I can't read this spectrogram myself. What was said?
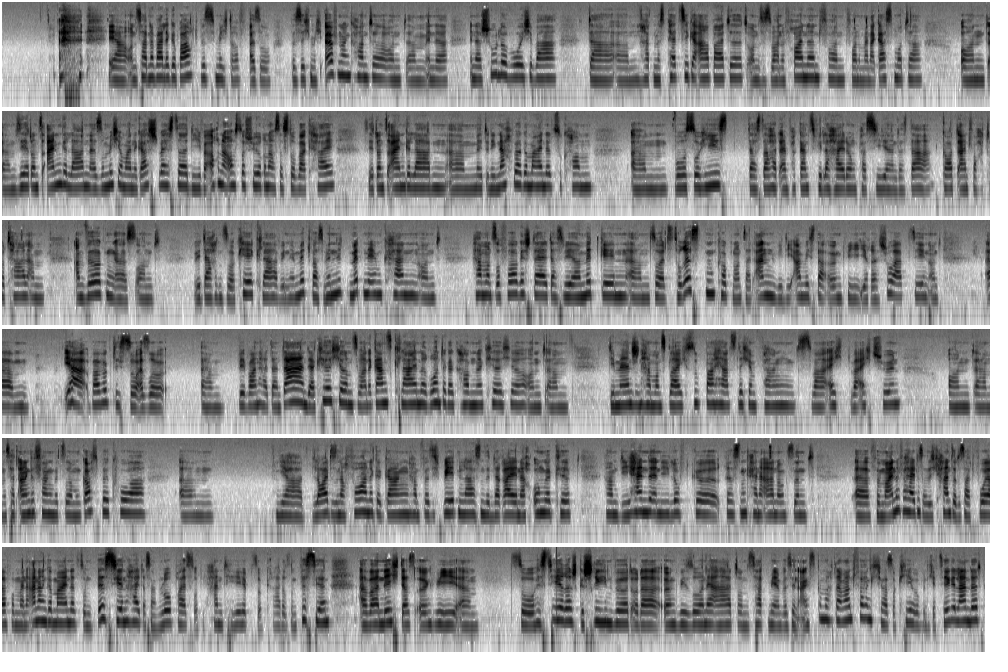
ja, und es hat eine Weile gebraucht, bis ich mich drauf, also bis ich mich öffnen konnte. Und ähm, in, der, in der Schule, wo ich war, da ähm, hat Miss Patsy gearbeitet und es war eine Freundin von, von meiner Gastmutter. Und ähm, sie hat uns eingeladen, also mich und meine Gastschwester, die war auch eine Austauschschülerin aus der Slowakei. Sie hat uns eingeladen, ähm, mit in die Nachbargemeinde zu kommen, ähm, wo es so hieß, dass da halt einfach ganz viele Heilungen passieren, dass da Gott einfach total am, am Wirken ist. Und wir dachten so, okay, klar, wir nehmen mit, was wir mitnehmen können und haben uns so vorgestellt, dass wir mitgehen, ähm, so als Touristen, gucken uns halt an, wie die Amis da irgendwie ihre Schuhe abziehen. Und ähm, ja, war wirklich so. Also ähm, wir waren halt dann da in der Kirche und es war eine ganz kleine, runtergekommene Kirche und ähm, die Menschen haben uns gleich super herzlich empfangen. Das war echt, war echt schön. Und ähm, es hat angefangen mit so einem Gospelchor. Ähm, ja, die Leute sind nach vorne gegangen, haben für sich beten lassen, sind der Reihe nach umgekippt, haben die Hände in die Luft gerissen, keine Ahnung, sind äh, für meine Verhältnisse, also ich kannte das halt vorher von meiner anderen Gemeinde, so ein bisschen halt, dass man im Lobpreis so die Hand hebt, so gerade so ein bisschen, aber nicht, dass irgendwie ähm, so hysterisch geschrien wird oder irgendwie so in der Art. Und es hat mir ein bisschen Angst gemacht am Anfang. Ich war so, okay, wo bin ich jetzt hier gelandet?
